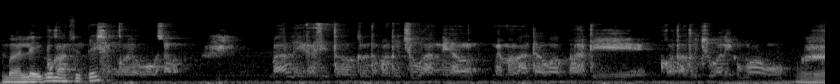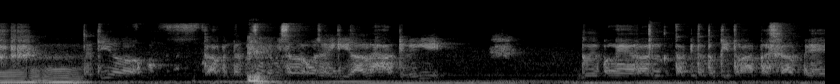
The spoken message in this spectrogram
Balik itu maksudnya? balik kasih tahu ke tempat tujuan yang memang ada wabah di kota tujuan itu mau. Jadi yo gak bener bisa misalnya orang saya alah dewe iki duwe pangeran tapi tetap diterabas kabeh.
